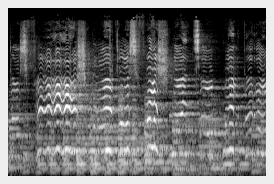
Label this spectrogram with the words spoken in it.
das Fischlein, das Fischlein zum Bild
